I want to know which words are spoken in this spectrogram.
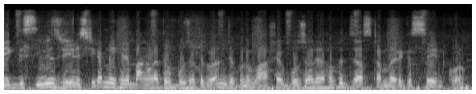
make this image realistic আপনি এখানে বাংলাতেও বোঝাতে পারেন, যে কোনো ভাষায় বোঝালে হবে জাস্ট আমরা এটাকে সেন্ড করব।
